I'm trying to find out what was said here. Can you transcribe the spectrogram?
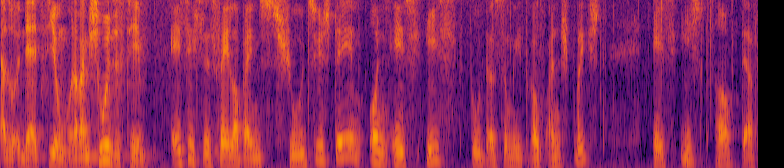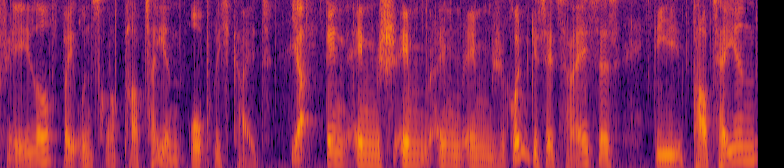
also in der Erziehung oder beim Schulsystem. Es ist ein Fehler beim Schulsystem und es ist, gut, dass du mich darauf ansprichst, es ist auch der Fehler bei unserer Parteienobrigkeit. Ja. Denn im, im, im, im Grundgesetz heißt es, die Parteien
